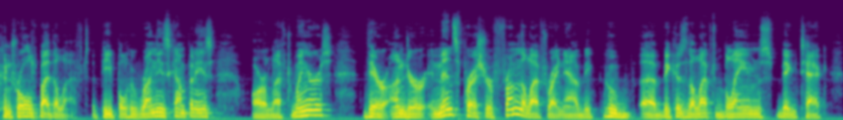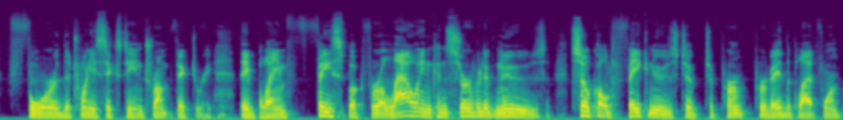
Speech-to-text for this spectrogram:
controlled by the left. The people who run these companies are left wingers. They're under immense pressure from the left right now, be, who, uh, because the left blames big tech for the 2016 Trump victory. They blame Facebook for allowing conservative news, so-called fake news, to, to per- pervade the platform.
